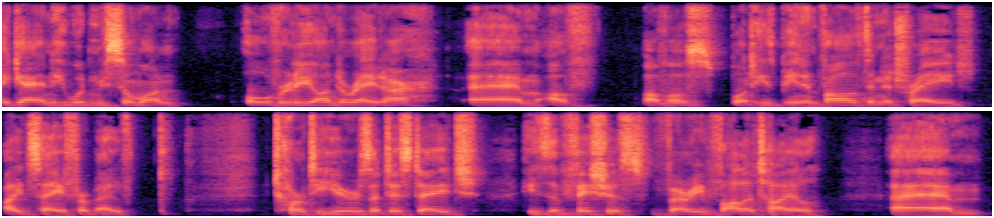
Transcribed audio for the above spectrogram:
again, he wouldn't be someone overly on the radar um, of of mm. us, but he's been involved in the trade, I'd say, for about 30 years at this stage. He's a vicious, very volatile, um,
